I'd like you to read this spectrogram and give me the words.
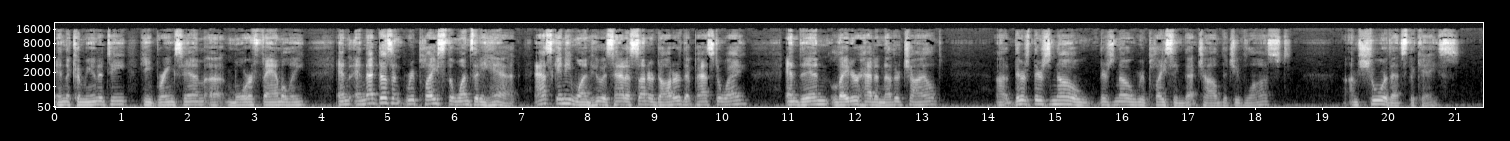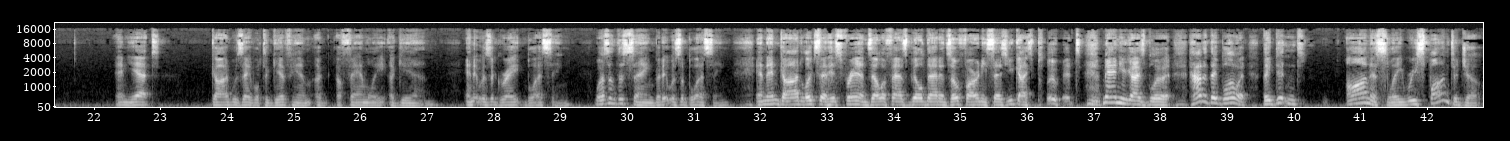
In the community, he brings him uh, more family. And, and that doesn't replace the ones that he had. Ask anyone who has had a son or daughter that passed away and then later had another child. Uh, there's, there's, no, there's no replacing that child that you've lost. I'm sure that's the case. And yet, God was able to give him a, a family again. And it was a great blessing. Wasn't the same, but it was a blessing. And then God looks at his friends, Eliphaz, Bildad, and Zophar, and he says, You guys blew it. Man, you guys blew it. How did they blow it? They didn't honestly respond to Job.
